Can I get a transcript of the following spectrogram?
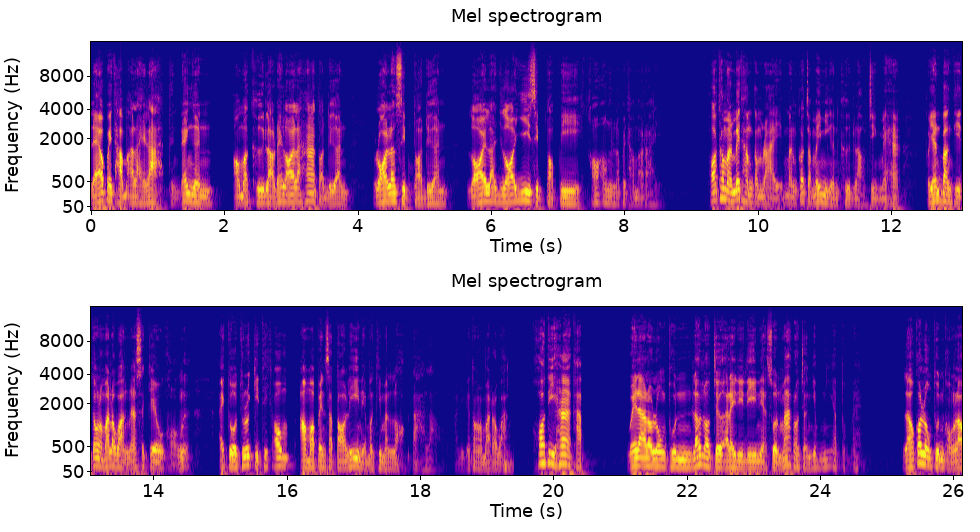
แล้วไปทำอะไรล่ะ ถึงได้เงินเอามาคืนเราได้ร้อยละห้าต่อเดือน ร้อยละสิบต่อเดือน ร้อยละร้อยยี่สิบต่อปี เขาเอาเงินเราไปทำอะไร เพราะถ้ามันไม่ทำกำไร มันก็จะไม่มีเงินคืนเราจริงไหมฮะ เพราะฉะนั้นบางทีต้องระมัดระวังนะสเกลของไอตัวธุรกิจที่เขาเอามาเป็นสตอรี่เนี่ยบางทีมันหลอกตาเรา อันนี้ก็ต้องระมัดระวัง ข้อที่ 5 ครับ เวลาเราลงทุนแล้วเราเจออะไรดีๆเนี่ยส่วนมากเราจะเงียบๆถูกไหม เราก็ลงทุนของเรา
